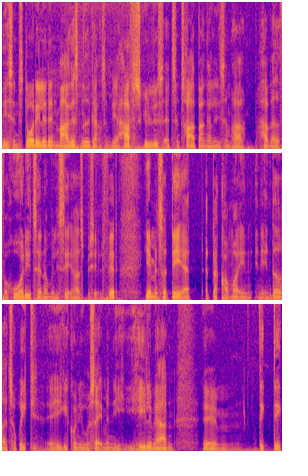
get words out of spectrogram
hvis en stor del af den markedsnedgang, som vi har haft, skyldes, at centralbankerne ligesom har, har været for hurtige til at normalisere, og specielt fedt, jamen så det, at, at der kommer en, en ændret retorik, øh, ikke kun i USA, men i, i hele verden, øh, det, det,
